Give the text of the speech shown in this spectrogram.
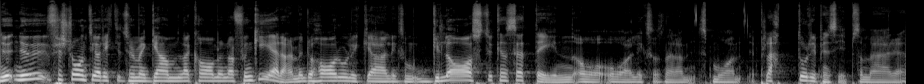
Nu, nu förstår inte jag riktigt hur de här gamla kamerorna fungerar, men du har olika liksom, glas du kan sätta in och, och liksom såna här små plattor i princip som är eh,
